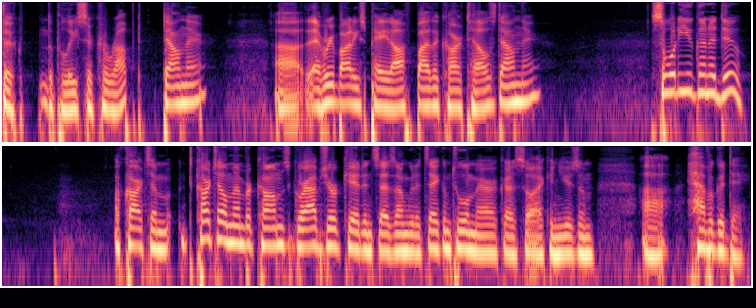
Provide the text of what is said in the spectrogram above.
the the police are corrupt down there. Uh, everybody's paid off by the cartels down there. So what are you gonna do? A cartel cartel member comes, grabs your kid, and says, "I'm going to take him to America so I can use him. Uh, have a good day."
